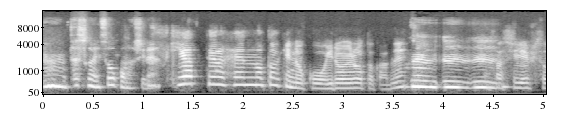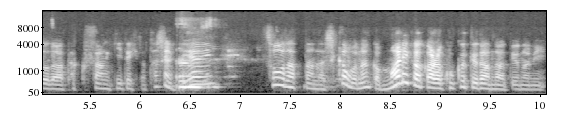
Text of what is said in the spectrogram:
うん、確かにそうかもしれん。付き合ってる編の時のこういろいろとかね、うんうんうん。優しいエピソードはたくさん聞いてきた。確かにう出会い、んそうだったんだ。しかもなんかマリカから告ってたんだっていうのに、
